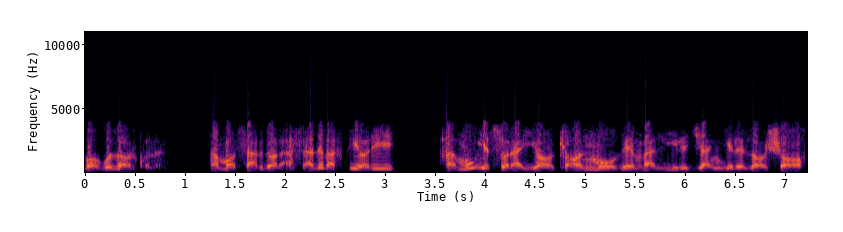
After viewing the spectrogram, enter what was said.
واگذار کنند. اما سردار اسعد بختیاری عموی سریا که آن موقع وزیر جنگ رضا شاه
